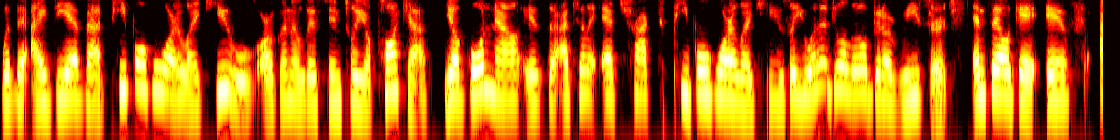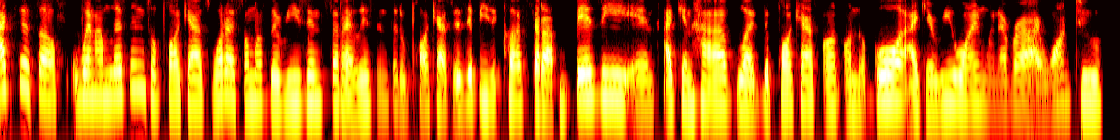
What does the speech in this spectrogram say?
with the idea that people who are like you are going to listen to your podcast. Your goal now is to actually attract people who are like you. So you want to do a little bit of research and say, okay, if ask yourself when I'm listening to podcasts, what are some of the reasons that I listen to the podcast? Is it because that I'm busy and I can have like the podcast on on the go? I can rewind whenever I want to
